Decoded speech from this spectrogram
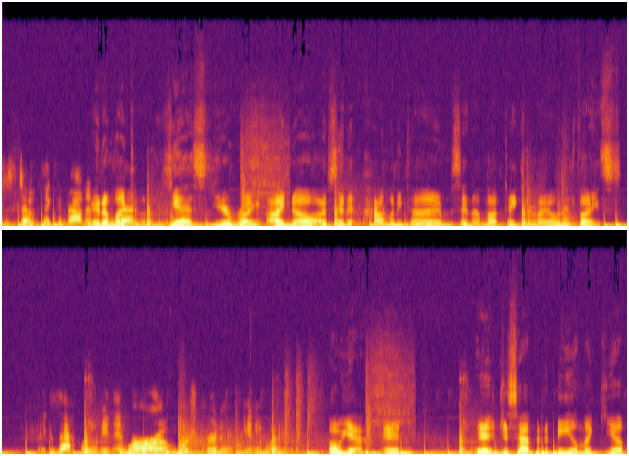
Just don't think about it. And I'm like, yes, you're right. I know. I've said it how many times, and I'm not taking my own advice. exactly. I mean, and we're our own worst critic anyway. Oh yeah, and it just happened to be. I'm like, yep,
